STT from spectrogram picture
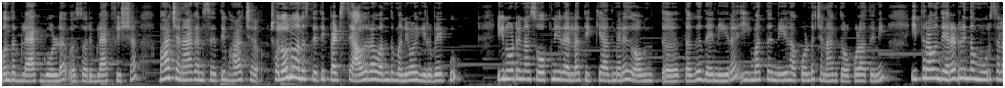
ಒಂದು black gold sorry black fish ಭಾಳ ಚೆನ್ನಾಗಿ ಅನಿಸ್ತೈತಿ ಭಾಳ ಚ, ಚಲೋನೂ ಅನಿಸ್ತೈತಿ ಪೆಟ್ಸ್ ಯಾವ್ದಾರ ಒಂದು ಮನೆಯೊಳಗೆ ಇರಬೇಕು. ಈಗ ನೋಡ್ರಿ ನಾನು ಸೋಪ್ ನೀರೆಲ್ಲ ತಿಕ್ಕಿ ಆದಮೇಲೆ ಅವ್ನು ತೆಗೆದೆ ನೀರು ಈಗ ಮತ್ತೆ ನೀರು ಹಾಕ್ಕೊಂಡು ಚೆನ್ನಾಗಿ ತೊಳ್ಕೊಳತ್ತೀನಿ. ಈ ಥರ ಒಂದು ಎರಡರಿಂದ ಮೂರು ಸಲ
